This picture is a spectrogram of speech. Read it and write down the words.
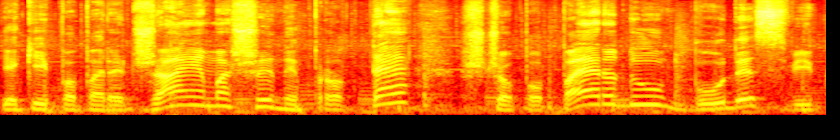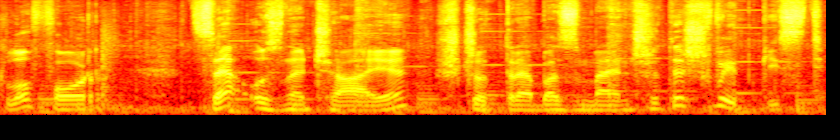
який попереджає машини про те, що попереду буде світлофор. Це означає, що треба зменшити швидкість.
